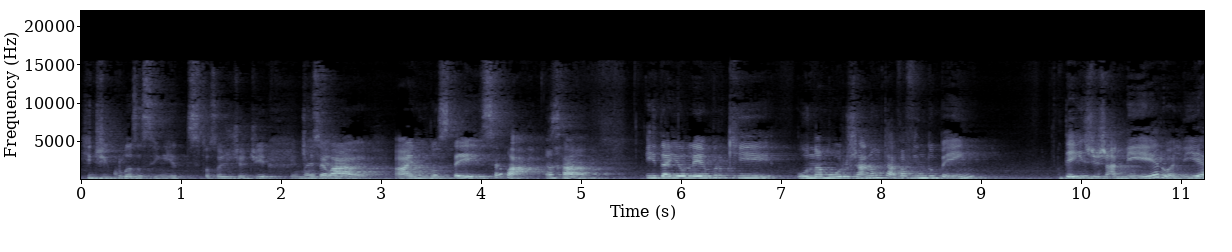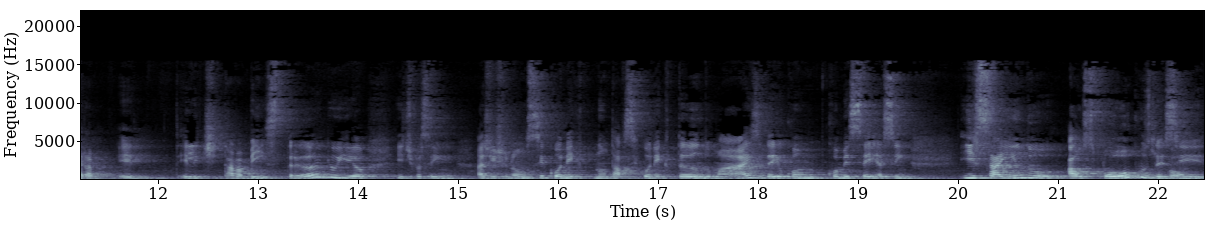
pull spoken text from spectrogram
ridículas, assim, situações de dia a dia. Tipo, sei lá, ai, não gostei, sei lá, sabe? E daí eu lembro que o namoro já não tava vindo bem. Desde janeiro ali era ele, ele tava bem estranho e eu e tipo assim, a gente não se conect, não tava se conectando mais, e daí eu com- comecei assim ir saindo aos poucos Que desse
